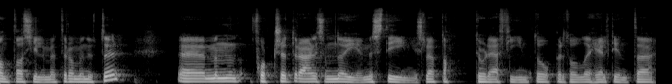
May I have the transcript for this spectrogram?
antall kilometer og minutter. Uh, men fortsetter å være liksom nøye med stigningsløp. Da. Tror det er fint å opprettholde helt inn til,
